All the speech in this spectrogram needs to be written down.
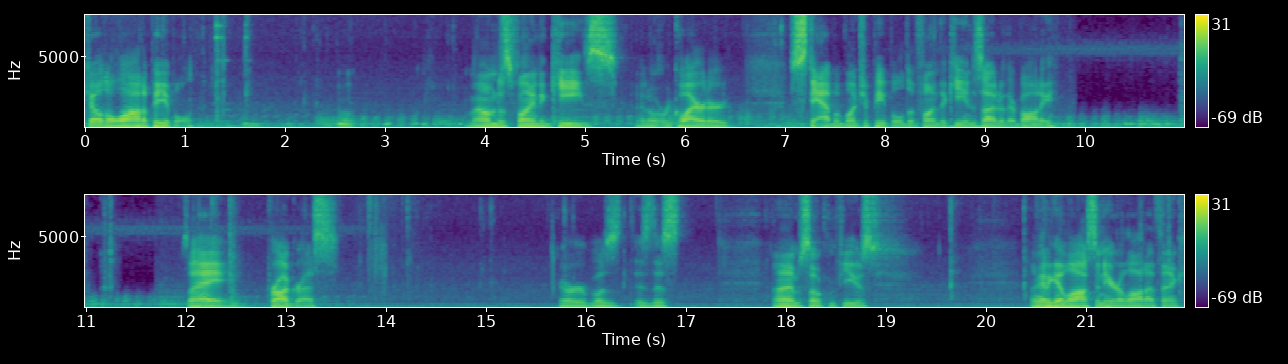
killed a lot of people. Oh. Now I'm just finding keys. I don't require to stab a bunch of people to find the key inside of their body. So hey, progress. Or was, is this, I am so confused. I'm gonna get lost in here a lot, I think.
